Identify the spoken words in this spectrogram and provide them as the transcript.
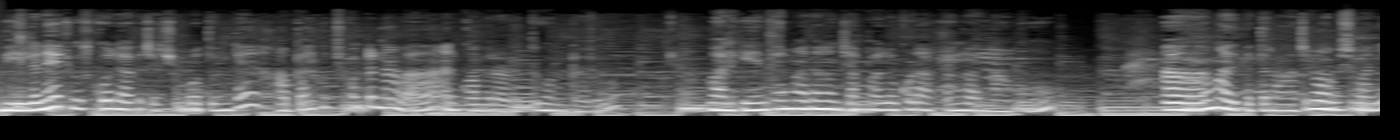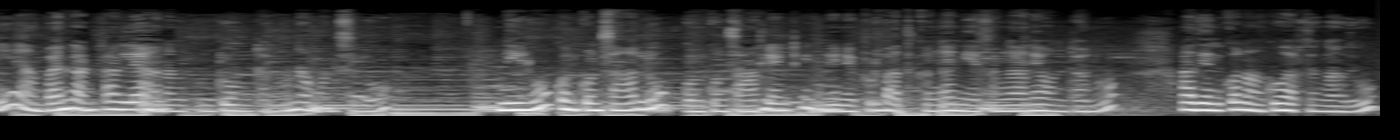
వీళ్ళనే చూసుకోలేక చచ్చిపోతుంటే అబ్బాయి పుచ్చుకుంటున్నావా అని కొందరు అడుగుతూ ఉంటారు. వాళ్ళకి ఏం సమాధానం చెప్పాలో కూడా అర్థం కాదు నాకు. మాది పెద్ద రాజవంశం అని అబ్బాయిని కంటాలే అని అనుకుంటూ ఉంటాను నా మనసులో. నేను కొన్ని కొన్నిసార్లు కొన్ని కొన్నిసార్లు ఏంటి నేను ఎప్పుడు బతకంగా నీసంగానే ఉంటాను. అది ఎందుకో నాకు అర్థం కాదు.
